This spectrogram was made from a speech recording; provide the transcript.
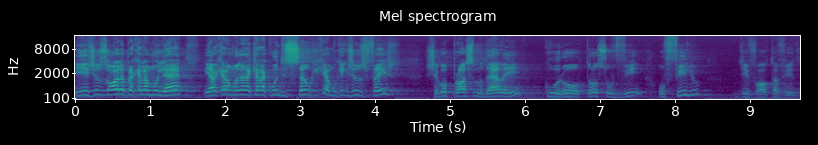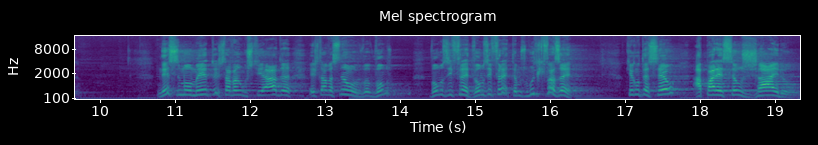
e Jesus olha para aquela mulher, e aquela mulher naquela condição, o que, que, o que Jesus fez? Chegou próximo dela e curou, trouxe o, vi, o filho de volta à vida. Nesse momento ele estava angustiado, ele estava assim: não, vamos, vamos em frente, vamos em frente, temos muito o que fazer. O que aconteceu? Apareceu Jairo.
